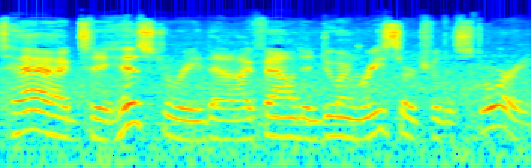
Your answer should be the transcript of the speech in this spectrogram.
tag to history that I found in doing research for the story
